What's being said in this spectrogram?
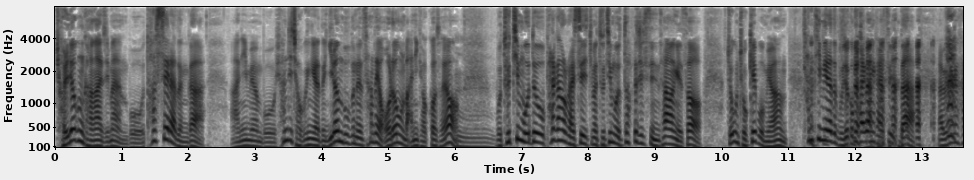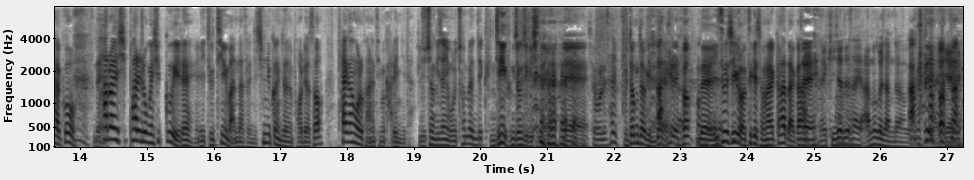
전력은 강하지만 뭐 터세라든가 아니면 뭐 현지 적응이라든 이런 부분은 상당히 어려움을 많이 겪어서요. 음. 뭐두 팀 모두 8강으로 갈 수 있지만 두 팀 모두 떨어질 수 있는 상황에서 조금 좋게 보면 한 팀이라도 무조건 8강에 갈 수 있다라고 생각하고 네. 8월 18일 혹은 19일에 이 두 팀이 만나서 이제 16강전을 벌여서 8강으로 가는 팀을 가립니다. 류창 기자님 오늘 처음 뵀는데 굉장히 긍정적이시네요. 네. 저 원래 사실 부정적인데. 아, 그래요? 네, 네. 이 소식을 어떻게 전할까 하다가 네. 네, 기자들 사이 암흑을 담당하고 아, 그래요? 예.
